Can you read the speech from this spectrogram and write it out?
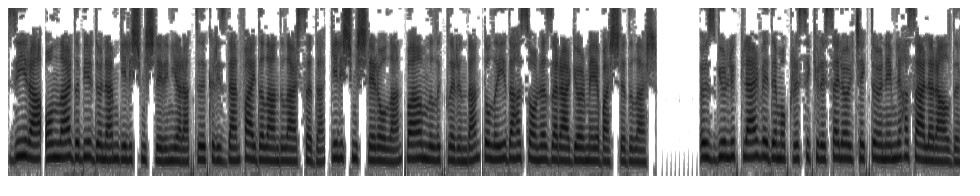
Zira, onlar da bir dönem gelişmişlerin yarattığı krizden faydalandılarsa da, gelişmişleri olan, bağımlılıklarından, dolayı daha sonra zarar görmeye başladılar. Özgürlükler ve demokrasi küresel ölçekte önemli hasarlar aldı.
